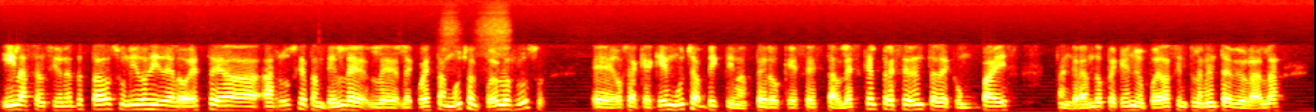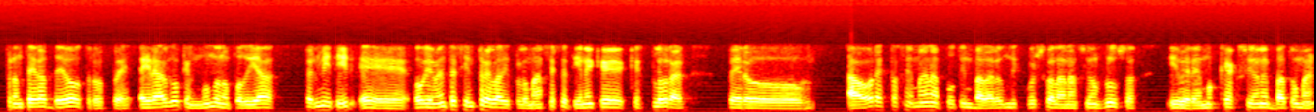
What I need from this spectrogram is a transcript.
Y las sanciones de Estados Unidos y del oeste a, Rusia también le, le, le cuestan mucho al pueblo ruso. Eh, o sea que aquí hay muchas víctimas, pero que se establezca el precedente de que un país tan grande o pequeño pueda simplemente violar las fronteras de otros, pues era algo que el mundo no podía permitir. Eh, obviamente siempre la diplomacia se tiene que, explorar, pero ahora esta semana Putin va a dar un discurso a la nación rusa y veremos qué acciones va a tomar.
